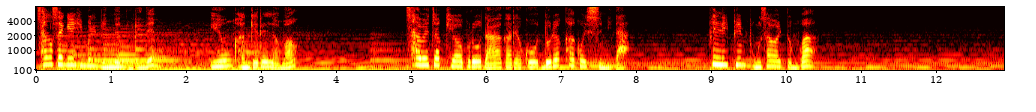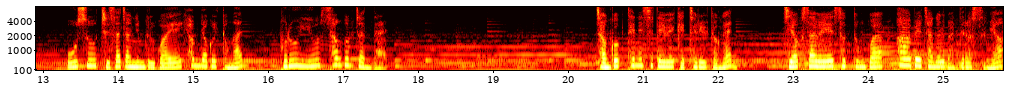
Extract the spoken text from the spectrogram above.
상생의 힘을 믿는 우리는 이용 관계를 넘어 사회적 기업으로 나아가려고 노력하고 있습니다. 필리핀 봉사활동과 우수 지사장님들과의 협력을 통한 불우이웃 성금 전달 전국 테니스 대회 개최를 통한 지역사회의 소통과 화합의 장을 만들었으며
